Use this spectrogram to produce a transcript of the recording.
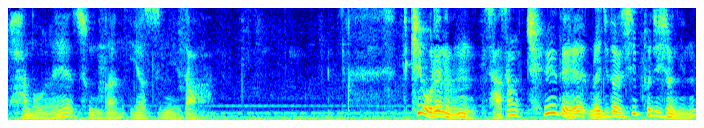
환호의 순간이었습니다. 특히 올해는 사상 최대의 레지던시 포지션인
